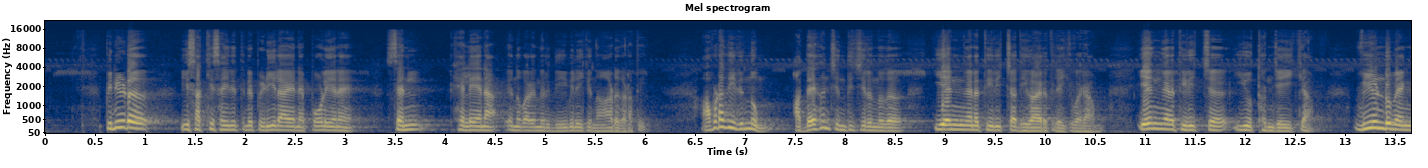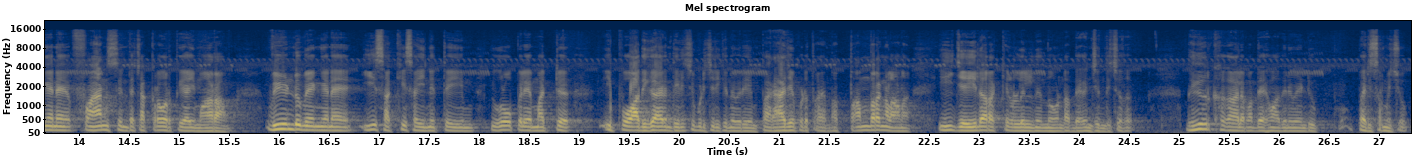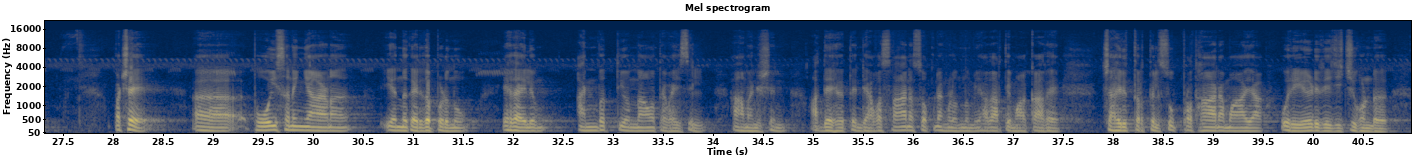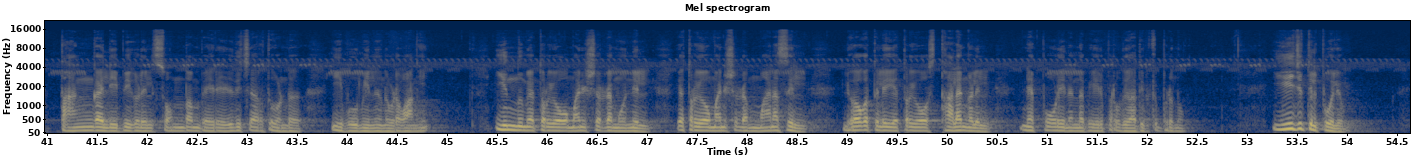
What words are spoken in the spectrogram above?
പിന്നീട് ഈ സഖ്യ സൈന്യത്തിന്റെ പിടിയിലായ നെപ്പോളിയനെ സെൻ ഹെലേന എന്ന് പറയുന്ന ഒരു ദ്വീപിലേക്ക് നാട് കടത്തി. അവിടെ നിന്നും അദ്ദേഹം ചിന്തിച്ചിരുന്നത് എങ്ങനെ തിരിച്ച് അധികാരത്തിലേക്ക് വരാം എങ്ങനെ തിരിച്ച് യുദ്ധം ജയിക്കാം വീണ്ടും എങ്ങനെ ഫ്രാൻസിന്റെ ചക്രവർത്തിയായി മാറാം വീണ്ടും എങ്ങനെ ഈ സഖ്യ സൈന്യത്തെയും യൂറോപ്പിലെ മറ്റ് ഇപ്പോൾ അധികാരം തിരിച്ചു പിടിച്ചിരിക്കുന്നവരെയും പരാജയപ്പെടുത്താൻ എന്ന തന്ത്രങ്ങളാണ് ഈ ജയിലറയ്ക്കുള്ളിൽ നിന്നുകൊണ്ട് അദ്ദേഹം ചിന്തിച്ചത്. ദീർഘകാലം അദ്ദേഹം അതിനുവേണ്ടി പരിശ്രമിച്ചു. പക്ഷേ പോയിസണിങ് ആണ് എന്ന് കരുതപ്പെടുന്നു. ഏതായാലും അൻപത്തിയൊന്നാമത്തെ വയസ്സിൽ ആ മനുഷ്യൻ അദ്ദേഹത്തിന്റെ അവസാന സ്വപ്നങ്ങളൊന്നും യാഥാർത്ഥ്യമാക്കാതെ ചരിത്രത്തിൽ സുപ്രധാനമായ ഒരു ഏട് രചിച്ചുകൊണ്ട് തങ്കലിപികളിൽ സ്വന്തം പേര് എഴുതി ചേർത്തുകൊണ്ട് ഈ ഭൂമിയിൽ നിന്നിവിടെ വാങ്ങി. ഇന്നും എത്രയോ മനുഷ്യരുടെ മുന്നിൽ എത്രയോ മനുഷ്യരുടെ മനസ്സിൽ ലോകത്തിലെ എത്രയോ സ്ഥലങ്ങളിൽ നെപ്പോളിയൻ എന്ന പേര് പ്രതിപാദിക്കപ്പെടുന്നു. ഈജിപ്തിൽ പോലും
